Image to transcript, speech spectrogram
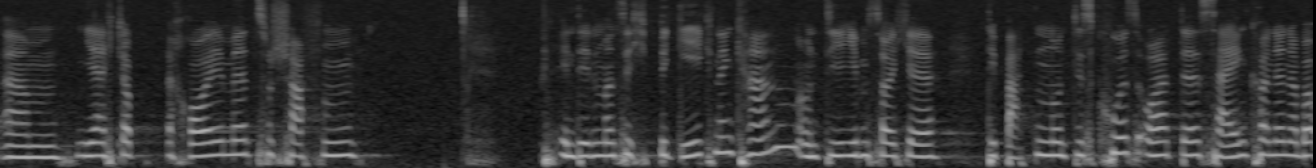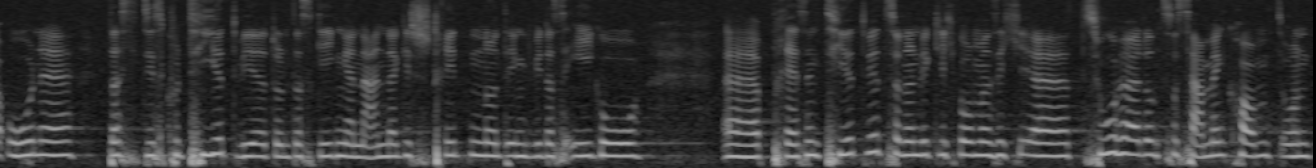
ähm, ja, ich glaube, Räume zu schaffen, in denen man sich begegnen kann und die eben solche Debatten und Diskursorte sein können, aber ohne dass diskutiert wird und das gegeneinander gestritten und irgendwie das Ego präsentiert wird, sondern wirklich, wo man sich äh, zuhört und zusammenkommt und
